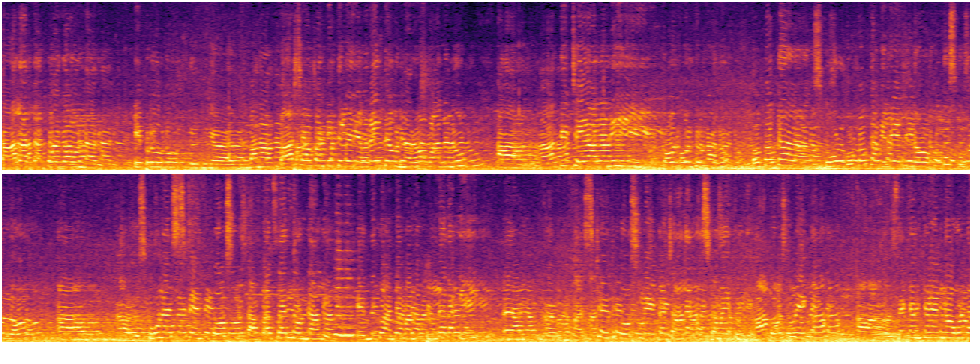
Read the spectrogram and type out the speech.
చాలా తక్కువగా ఉన్నారు. ఇప్పుడు మన భాషా పండితులు ఎవరైతే ఉన్నారో వాళ్ళను ఆ, చేయాలని కోరుకుంటున్నాను. ఒక్కొక్క స్కూల్ ఒక్కొక్క విలేజ్లో ఒక్కొక్క స్కూల్లో స్కూల్ అసిస్టెంట్ పోస్ట్ కంపల్సరీ ఉండాలి. ఎందుకు అంటే మన పిల్లలకి ఫస్ట్ అసిస్టెంట్ పోస్ట్ లేక చాలా కష్టమవుతుంది ఆ పోస్ట్ లేక సెకండ్ సెకండ్ గ్రేడ్లో ఉన్న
